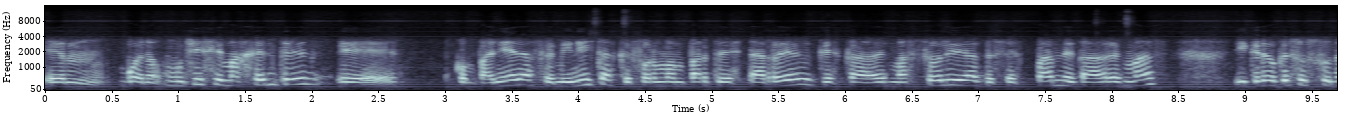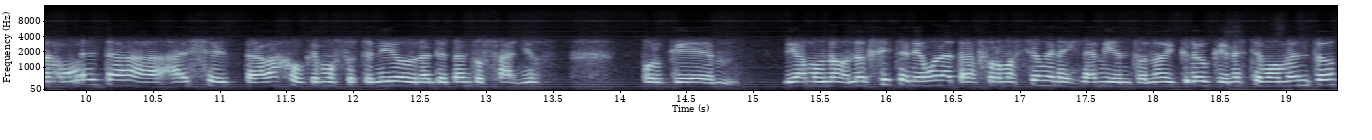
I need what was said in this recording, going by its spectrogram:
Em, bueno, muchísima gente, eh, compañeras feministas que forman parte de esta red, que es cada vez más sólida, que se expande cada vez más, y creo que eso es una vuelta a, ese trabajo que hemos sostenido durante tantos años, porque, digamos, no, no existe ninguna transformación en aislamiento, ¿no? Y creo que en este momento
